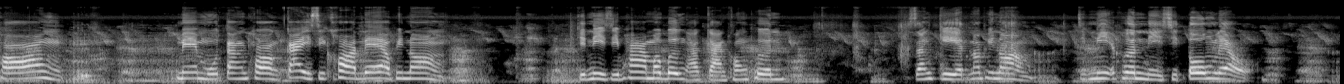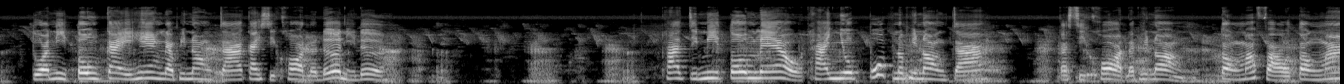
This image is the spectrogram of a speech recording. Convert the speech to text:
ท้อง แม่หมูตั้งท้องใกล้สิคลอดแล้วพี่น้องจินนี่สิพามาเบิงอาการของเพิ่นสังเกตเนาะพี่น้องจิมมี่เพิ่นนี่สิโตรงแล้ว ตัวนี่ตรงใกล้แห้งแล้วพี่น้องจ้าใกล้สิคอดแล้วเด้อนี่เด้อถ้าจิมีตรงแล้วถ้ายุบปุ๊บเนาะพี่น้องจ้ากะสิคอดแล้วพี่น้องต้องมาเฝ้าต้องมา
